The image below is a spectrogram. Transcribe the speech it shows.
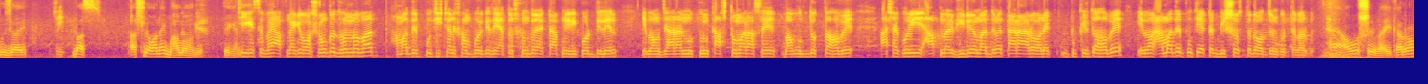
বোঝায়। বাস আসলে অনেক ভালো হবে ঠিক আছে ভাই আপনাকে অসংখ্য ধন্যবাদ। আমাদের প্রতিষ্ঠান সম্পর্কে যে এত সুন্দর একটা আপনি রিপোর্ট দিলেন এবং যারা নতুন কাস্টমার আছে বা উদ্যোক্তা হবে আশা করি আপনার ভিডিওর মাধ্যমে তারা আরও অনেক উপকৃত হবে এবং আমাদের প্রতি একটা বিশ্বস্ততা অর্জন করতে পারবে। হ্যাঁ অবশ্যই ভাই কারণ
